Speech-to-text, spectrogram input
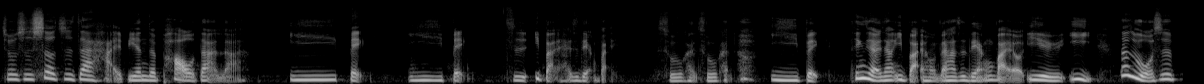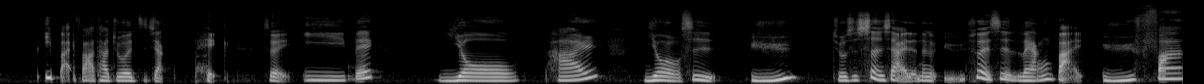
就是设置在海边的炮弹啦，一百一百是一百还是两百？说说看，说说看，一百听起来像一百哦，但它是两百哦，一亿。那如果是一百发，它就会只讲 pig，所以一百有牌有是鱼，就是剩下来的那个鱼，所以是两百余发。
